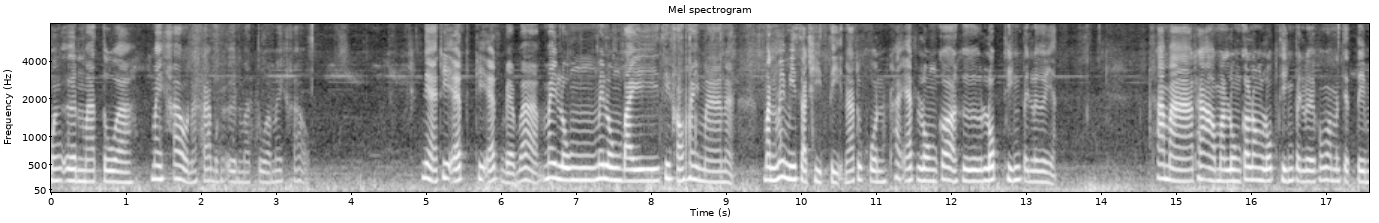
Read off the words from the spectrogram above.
บังเอิญมาตัวไม่เข้านะคะบังเอิญมาตัวไม่เข้า เนี่ยที่แอดที่แอดแบบว่าไม่ลงไม่ลงใบที่เขาให้มาน่ะ มันไม่มีสถิตินะทุกคนถ้าแอดลงก็คือลบทิ้งไปเลยอะถ้ามาถ้าเอามาลงก็ลองลบทิ้งไปเลย เพราะว่ามันจะเต็ม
